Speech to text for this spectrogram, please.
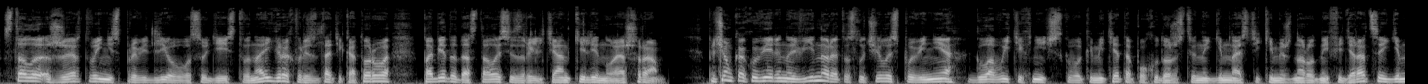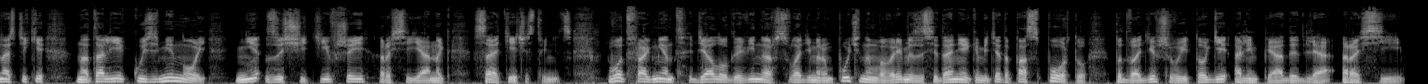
стала жертвой несправедливого справедливого судейства на играх, в результате которого победа досталась израильтянке Леной Ашрам. Причем, как уверена Винер, это случилось по вине главы технического комитета по художественной гимнастике Международной Федерации гимнастики Натальи Кузьминой, не защитившей россиянок-соотечественниц. Вот фрагмент диалога Винер с Владимиром Путиным во время заседания Комитета по спорту, подводившего итоги Олимпиады для России.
